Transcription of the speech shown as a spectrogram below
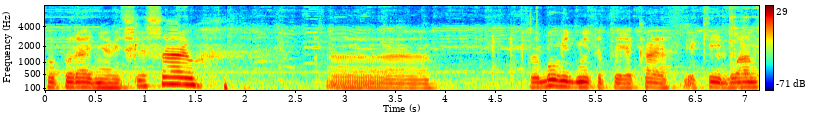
Попередньо відслісарив. Е, Забув відмітити, яка, який бланк,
